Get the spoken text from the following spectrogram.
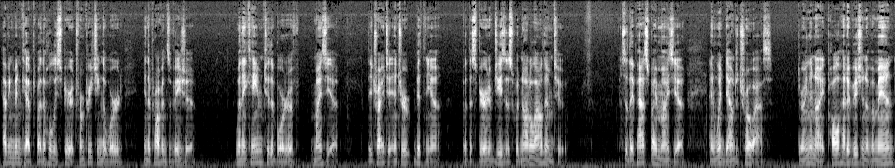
having been kept by the Holy Spirit from preaching the word in the province of Asia. When they came to the border of Mysia, they tried to enter Bithynia, but the Spirit of Jesus would not allow them to. So they passed by Mysia and went down to Troas. During the night, Paul had a vision of a man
